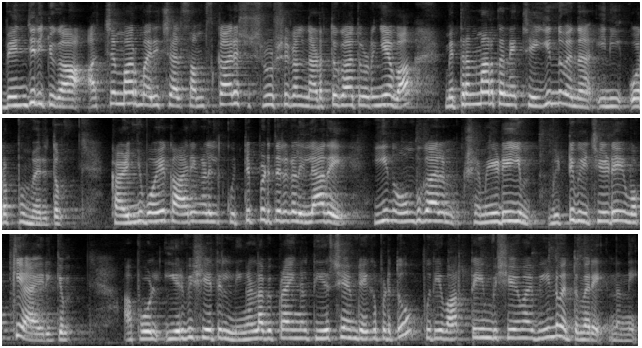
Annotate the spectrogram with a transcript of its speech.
വെഞ്ചരിക്കുക അച്ഛന്മാർ മരിച്ചാൽ സംസ്കാര ശുശ്രൂഷകൾ നടത്തുക തുടങ്ങിയവ മിത്രന്മാർ തന്നെ ചെയ്യുന്നുവെന്ന് ഇനി ഉറപ്പും വരുത്തും. കഴിഞ്ഞുപോയ കാര്യങ്ങളിൽ കുറ്റപ്പെടുത്തലുകളില്ലാതെ ഈ നോമ്പുകാലം ക്ഷമയുടെയും വിട്ടുവീഴ്ചയുടെയും ഒക്കെ ആയിരിക്കും. അപ്പോൾ ഈ ഒരു വിഷയത്തിൽ നിങ്ങളുടെ അഭിപ്രായങ്ങൾ തീർച്ചയായും രേഖപ്പെടുത്തു. പുതിയ വാർത്തയും വിഷയവുമായി വീണ്ടും എത്തും വരെ നന്ദി.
